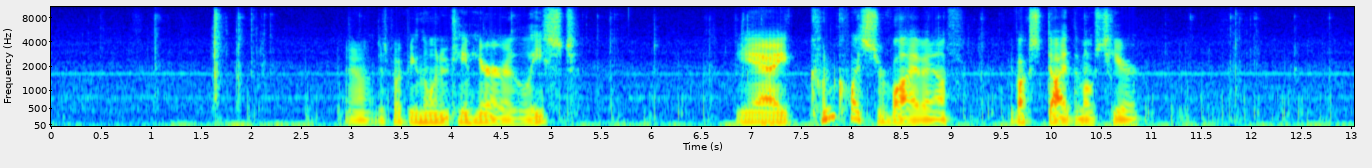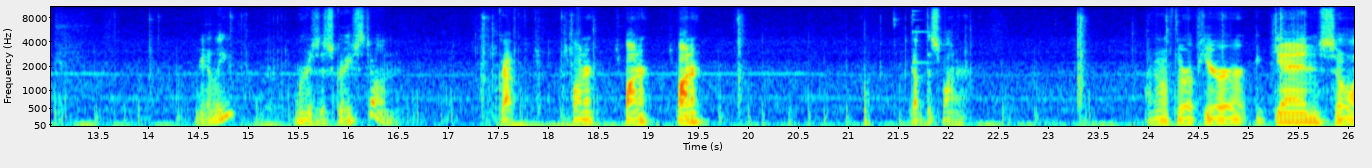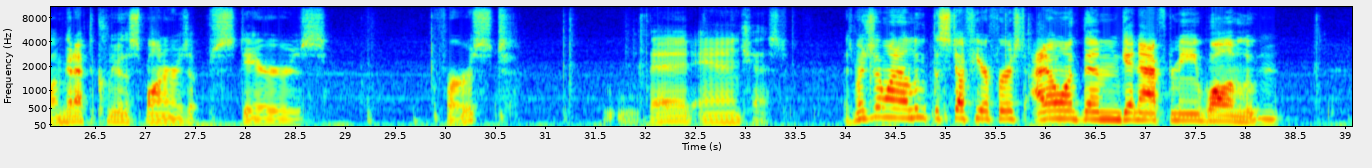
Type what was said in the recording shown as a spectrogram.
Now, despite being the one who came here least, yeah, he couldn't quite survive enough. Evox died the most here. Really? Where's his gravestone? Crap. Spawner, spawner, spawner. Got the spawner. I don't know if they're up here again, so I'm gonna have to clear the spawners upstairs first. Ooh, bed and chest. As much as I want to loot the stuff here first, I don't want them getting after me while I'm looting.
